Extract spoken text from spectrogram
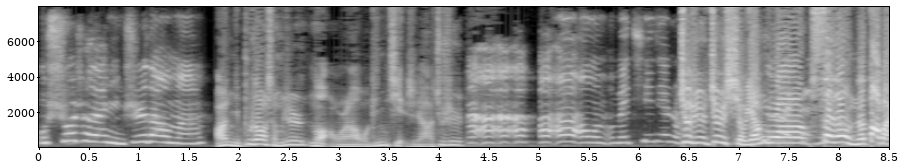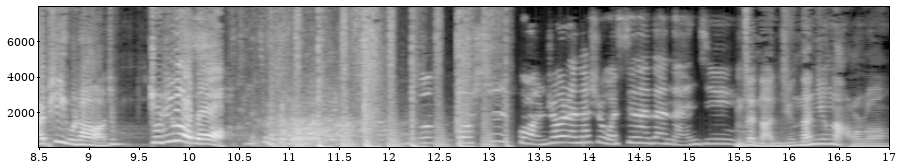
我说出来你知道吗？啊，你不知道什么是暖和啊？我给你解释啊，就是啊啊啊啊啊啊啊！我我没听清楚。就是就是小阳光 晒到你的大白屁股上，就就热不？广州人，但是我现在在南京你。在南京，南京暖和不？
